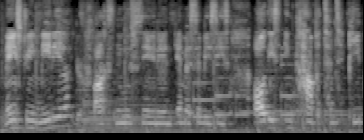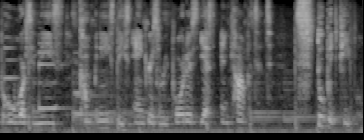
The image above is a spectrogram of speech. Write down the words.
mainstream media, your Fox News, CNN, MSNBCs, all these incompetent people who works in these companies, these anchors and reporters, yes, incompetent, stupid people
